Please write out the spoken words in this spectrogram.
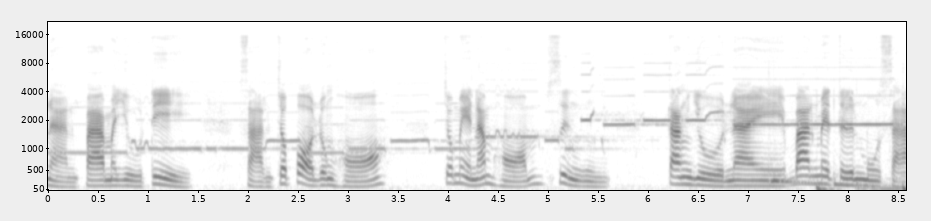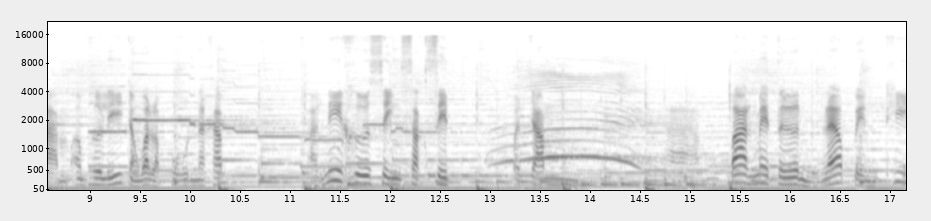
ตอนานปามาอยู่ที่ศาลเจ้าป่อดงหอ เจ้าแม่น้ำหอม ซึ่งตั้งอยู่ในบ้านแม่ตืนหมู่สามอำเภอลีจังหวัดลำพูนนะครับ อันนี้คือสิ่งศักดิ์สิทธิ์ประจำบ้านแม่ตืนแล้วเป็นที่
